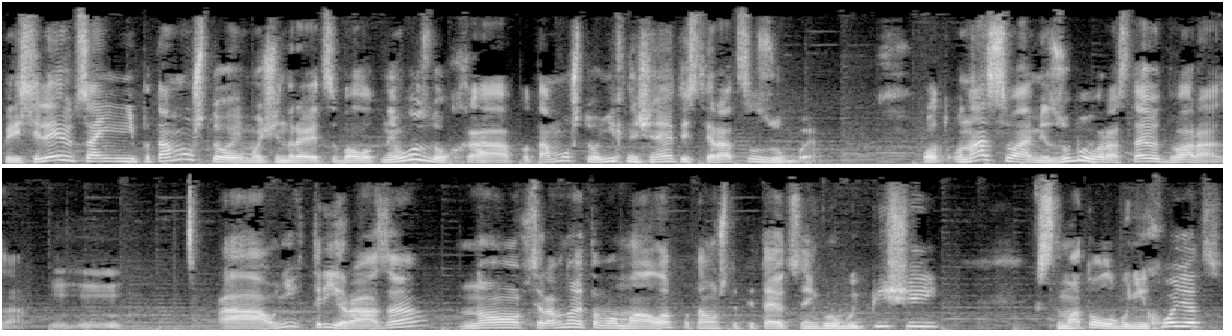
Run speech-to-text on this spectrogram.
Переселяются они не потому, что им очень нравится болотный воздух, а потому, что у них начинают истираться зубы. Вот у нас с вами зубы вырастают два раза. Мгм. А у них три раза, но все равно этого мало, потому что питаются они грубой пищей, к стоматологу не ходят,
